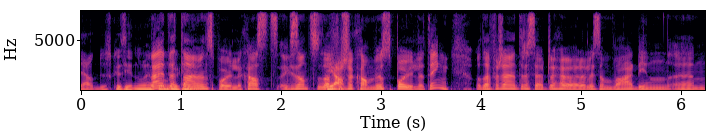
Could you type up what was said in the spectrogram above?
Ja, du skulle si noe. Nei, dette er jo en spoilerkast, ikke sant? så derfor Ja. så kan vi jo spoile ting. Og derfor er jeg interessert i å høre liksom, hva din um,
